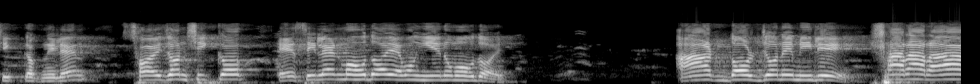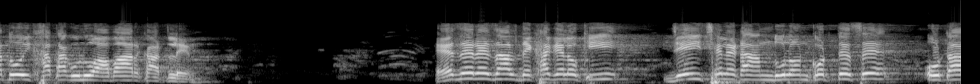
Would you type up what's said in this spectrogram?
শিক্ষক নিলেন, ছয়জন শিক্ষক এসিল্যান্ড মহোদয় এবং ইয়েনু মহোদয়। আট দশ জনে মিলে সারা রাত ওই খাতাগুলো আবার কাটলেন। এজ এ রেজাল্ট দেখা গেল কি, যেই ছেলেটা আন্দোলন করতেছে, ওটা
